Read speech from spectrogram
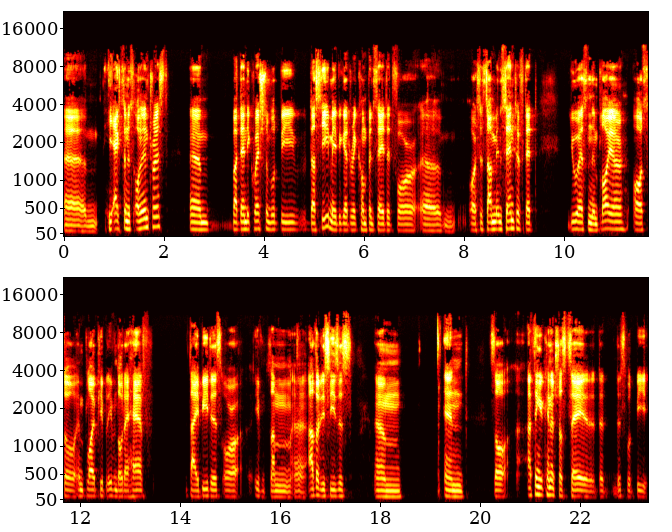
um, he acts in his own interest. Um, but then the question would be: Does he maybe get recompensated for, um, or is there some incentive that you, as an employer, also employ people even though they have diabetes or even some uh, other diseases. Um, and so I think you cannot just say that this would be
